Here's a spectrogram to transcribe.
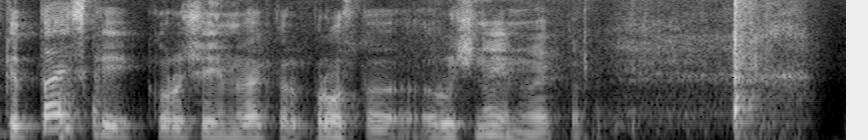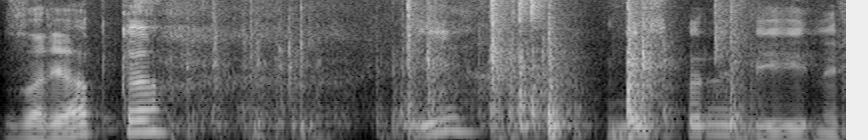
Китайський, коротше, інвектор, просто ручний інвектор. Зарядка і безперебійник.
